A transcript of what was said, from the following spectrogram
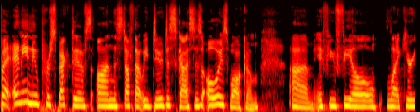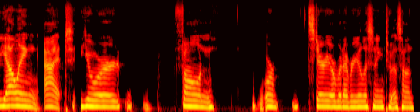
but any new perspectives on the stuff that we do discuss is always welcome um, if you feel like you're yelling at your phone or stereo or whatever you're listening to us on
